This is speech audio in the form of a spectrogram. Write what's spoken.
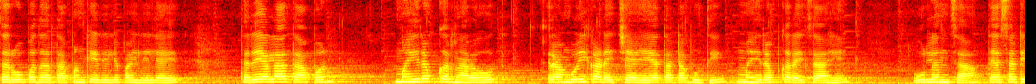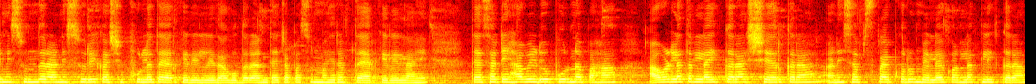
सर्व पदार्थ आपण केलेले पाहिलेले आहेत. तर याला आता आपण महिरप करणार आहोत. रांगोळी काढायची आहे या ताटाभोवती. महिरप करायचा आहे. उलनचा. त्यासाठी मी सुंदर आणि सुरेख अशी फुलं तयार केलेली आहेत अगोदर आणि त्याच्यापासून महिरप तयार केलेला आहे. त्यासाठी हा व्हिडिओ पूर्ण पहा. आवडला तर लाईक करा शेअर करा आणि सबस्क्राईब करून बेलायकॉनला क्लिक करा.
